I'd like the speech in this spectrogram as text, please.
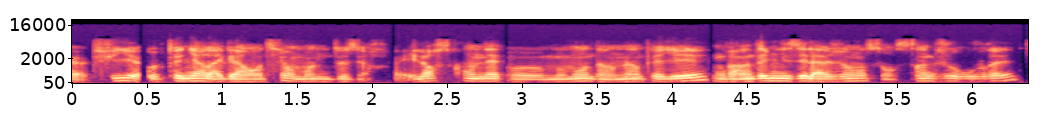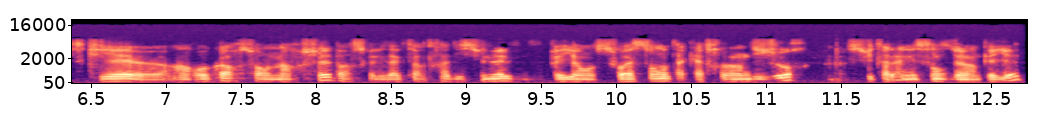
euh, puis euh, obtenir la garantie en moins de deux heures. Et lorsqu'on est au moment d'un impayé, on va indemniser l'agence en cinq jours ouvrés, ce qui est un record sur le marché parce que les acteurs traditionnels vous payer en 60 à 90 jours suite à la naissance de l'impayé.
